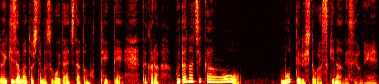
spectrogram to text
の生き様としてもすごい大事だと思っていてだから無駄な時間を持ってる人が好きなんですよね。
